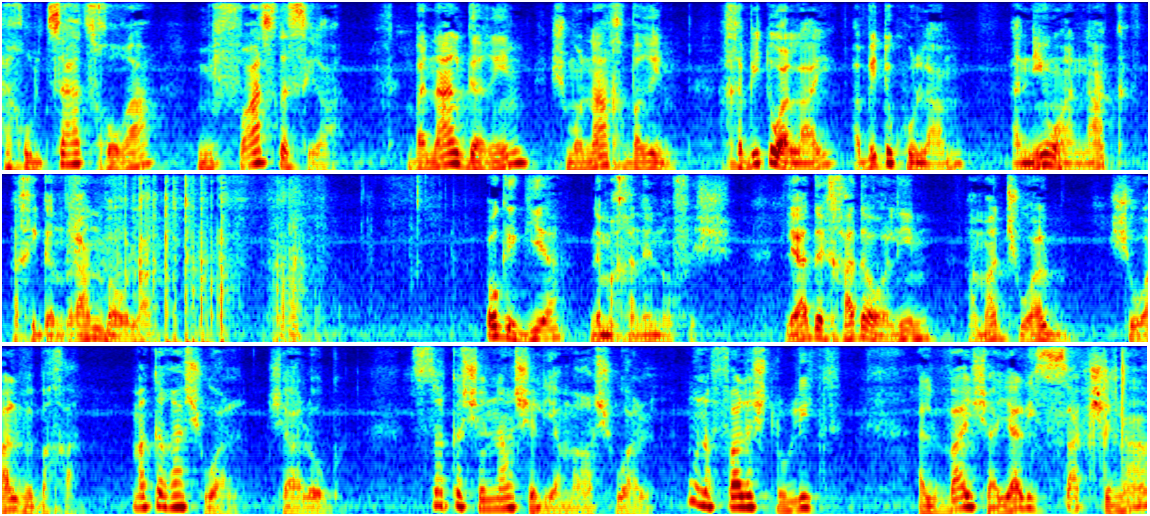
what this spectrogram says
החולצה הצחורה מפרס לסירה. בנעל גרים שמונה עכברים. אך הביטו עליי, הביטו כולם, אני הוא הענק, הכי גנדרן בעולם. אוג הגיע למחנה נופש. ליד אחד האוהלים עמד שועל, שועל ובכה. מה קרה שועל? שאל אוג. שק השינה שלי, אמר השועל. הוא נפל לשלולית. הלוואי שהיה לי שק שינה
